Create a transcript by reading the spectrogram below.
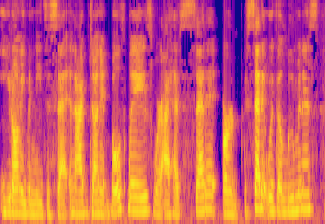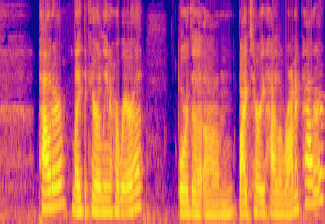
you don't even need to set. And I've done it both ways where I have set it or set it with a luminous powder, like the Carolina Herrera or the um, by Terry Hyaluronic powder.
